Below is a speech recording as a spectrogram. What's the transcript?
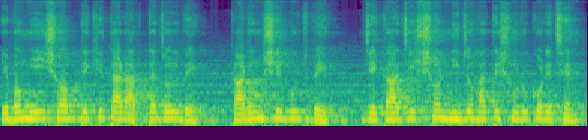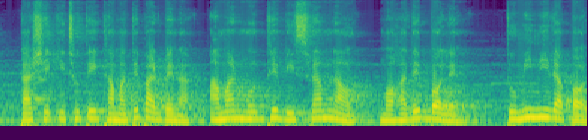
এবং এই সব দেখে তার আত্মা জ্বলবে। কারণ সে বুঝবে যে কাজ ঈশ্বর নিজ হাতে শুরু করেছেন, তা সে কিছুতেই থামাতে পারবে না। আমার মধ্যে বিশ্রাম নাও, মহাদেব বলেন। তুমি নিরাপদ,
